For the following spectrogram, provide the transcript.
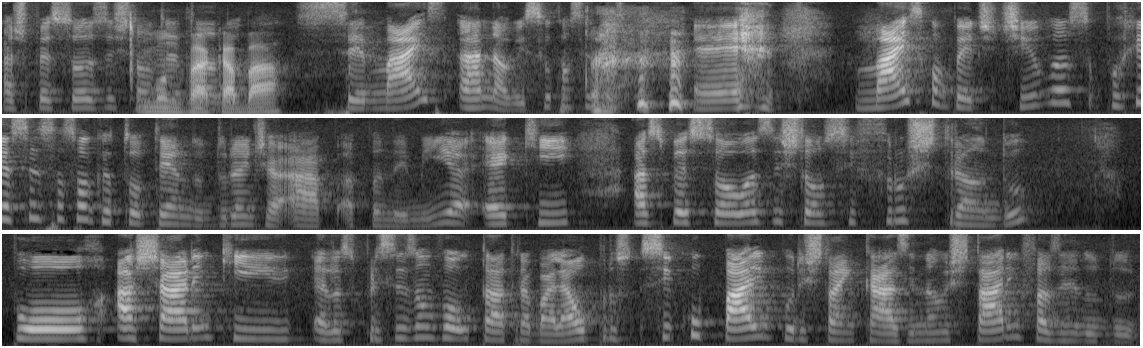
as pessoas estão o mundo vai acabar? ser mais. Ah, não, isso com certeza. é, mais competitivas, porque a sensação que eu estou tendo durante a, a pandemia é que as pessoas estão se frustrando por acharem que elas precisam voltar a trabalhar, ou por se culparem por estar em casa e não estarem fazendo do,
